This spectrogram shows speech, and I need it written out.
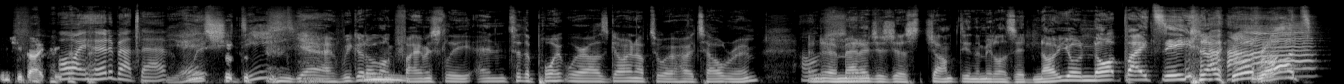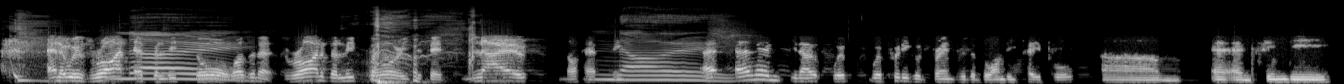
didn't she, Batesy? Oh, I heard about that. Yes, she did. Yeah, we got along famously, and to the point where I was going up to her hotel room, and Oh, her shit. manager just jumped in the middle and said, "No, you're not, Batesy. No, you're not." and it was right at the lift door, wasn't it? Right at the lift door, he just said, "No, not happening." No. And, and then you know we're we're pretty good friends with the Blondie people, um, and, and Cyndi.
